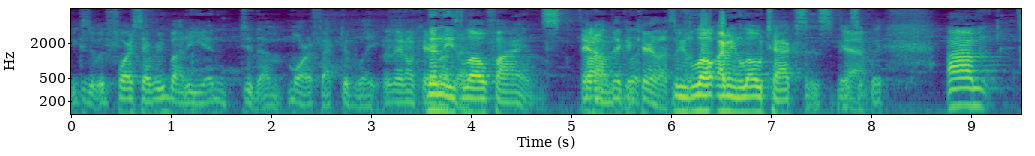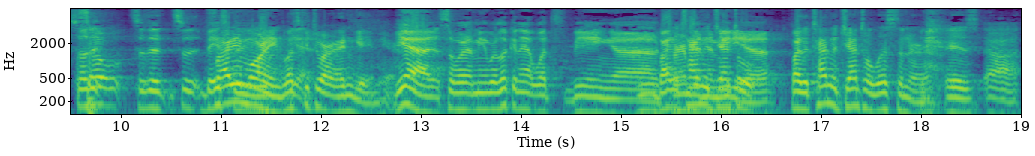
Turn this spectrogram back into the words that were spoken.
because it would force everybody into them more effectively But they don't care than these that. low fines. Um, They don't- they could care less These low, I mean, low taxes, basically. Um, So so, the, so the so basically, Friday morning, let's yeah. get to our end game here. Yeah, so I mean, we're looking at what's being uh, by the time in the the gentle media. by the time the gentle listener is uh,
